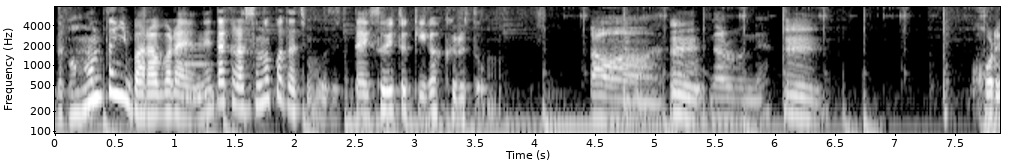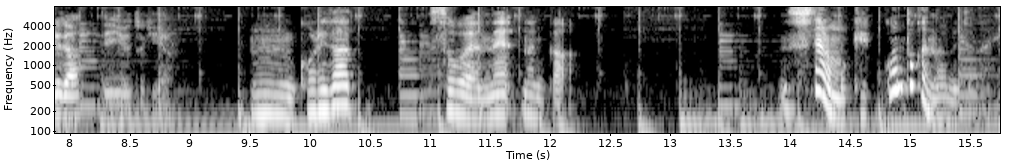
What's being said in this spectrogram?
だから本当にバラバラやね。だからその子たちも絶対そういう時が来ると思ああううん。なるほどね。うん。これだっていう時や。うんこれだそうやね。なんかそしたらもう結婚とかになるんじゃない？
